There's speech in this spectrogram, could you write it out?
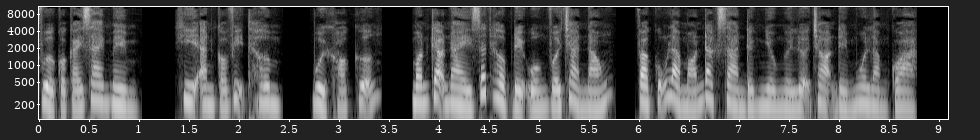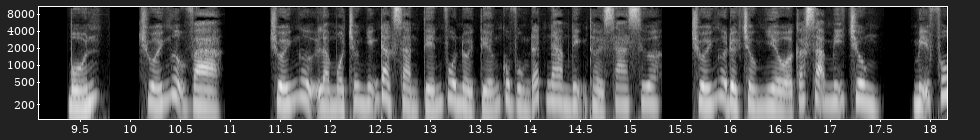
vừa có cái dai mềm, khi ăn có vị thơm, mùi khó cưỡng. Món kẹo này rất hợp để uống với trà nóng và cũng là món đặc sản được nhiều người lựa chọn để mua làm quà. 4. Chuối ngự và Chuối ngự là một trong những đặc sản tiến vua nổi tiếng của vùng đất Nam Định thời xa xưa. Chuối ngự được trồng nhiều ở các xã Mỹ Trung, Mỹ Phúc,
